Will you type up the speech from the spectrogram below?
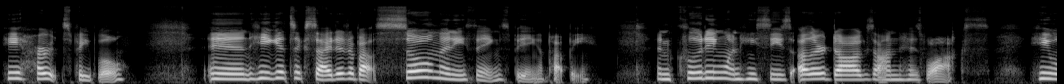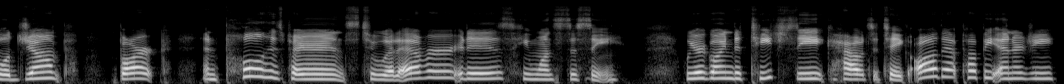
he hurts people. And he gets excited about so many things being a puppy including when he sees other dogs on his walks. He will jump, bark, and pull his parents to whatever it is he wants to see. We are going to teach Zeke how to take all that puppy energy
